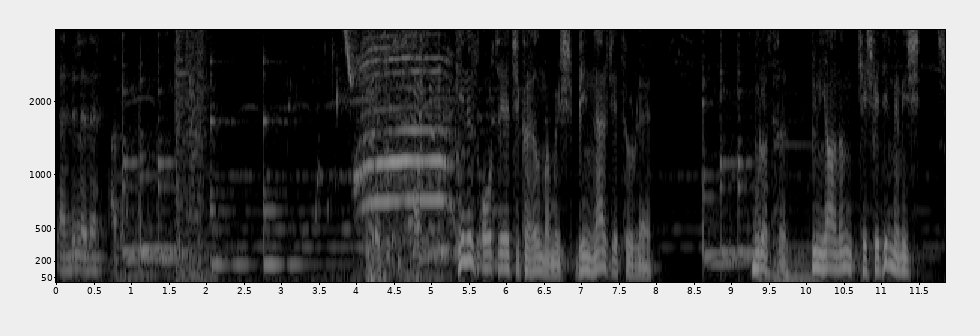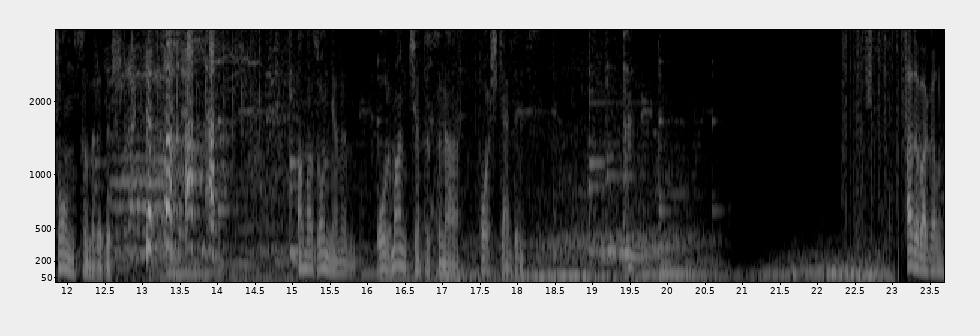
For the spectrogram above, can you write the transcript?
Kendileri. Hadi bakalım. henüz ortaya çıkarılmamış binlerce türle. Burası dünyanın keşfedilmemiş son sınırıdır. Amazonya'nın orman çatısına hoş geldiniz. Hadi bakalım.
